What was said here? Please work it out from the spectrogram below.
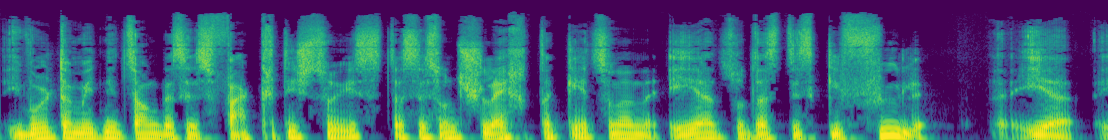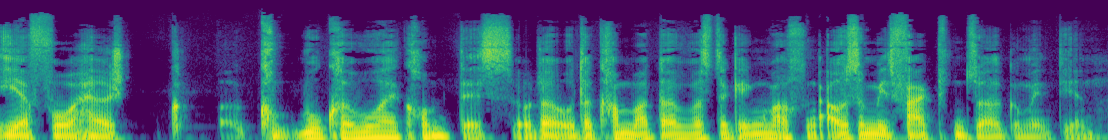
ich wollte damit nicht sagen, dass es faktisch so ist, dass es uns schlechter geht, sondern eher so, dass das Gefühl eher, eher vorherrscht. Wo, woher kommt das? Oder, oder kann man da was dagegen machen, außer mit Fakten zu argumentieren?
